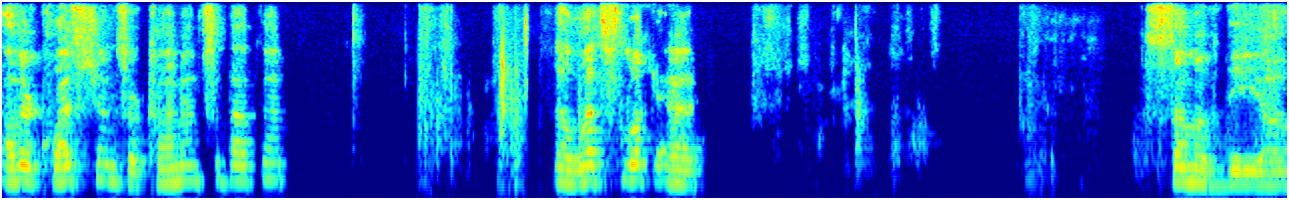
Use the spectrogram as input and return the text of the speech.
other questions or comments about that? So let's look at some of the uh,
